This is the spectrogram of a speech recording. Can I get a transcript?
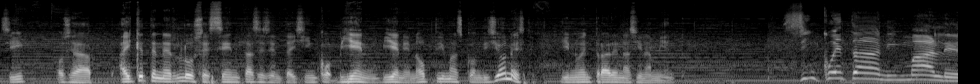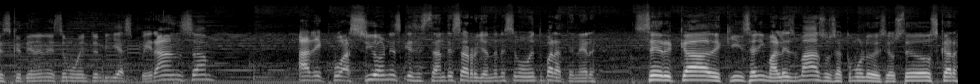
¿sí? O sea, hay que tener los 60, 65 bien, bien, en óptimas condiciones y no entrar en hacinamiento. 50 animales que tienen en este momento en Villa Esperanza, adecuaciones que se están desarrollando en este momento para tener cerca de 15 animales más, o sea, como lo decía usted, Oscar,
